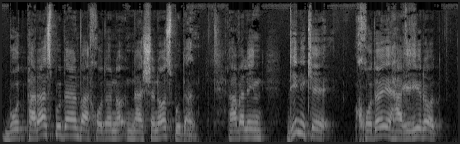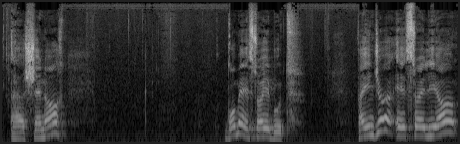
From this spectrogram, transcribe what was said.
بود پرست بودن و خدا نشناس بودن اولین دینی که خدای حقیقی را شناخت قوم اسرائیل بود. و اینجا اسرائیلیا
